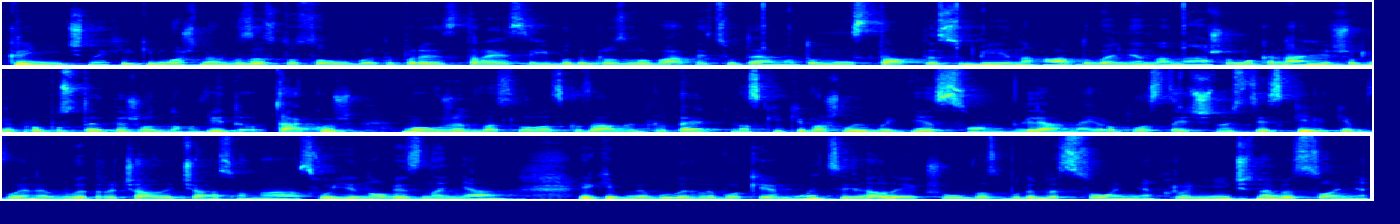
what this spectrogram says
клінічних, які можна застосовувати при стресі, і будемо розвивати цю тему. Тому ставте собі нагадування на нашому каналі, щоб не пропустити жодного відео. Також ми вже два слова сказали про те, наскільки важливий є сон для нейропластичності, скільки б ви не витрачали часу на свої нові знання, які б не були глибокі емоції, але якщо у вас буде безсоння, хронічне безсоння,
